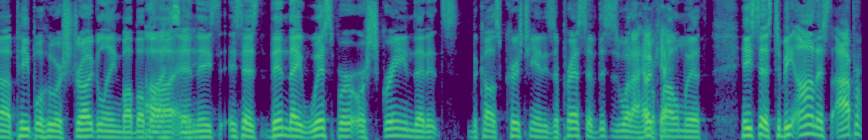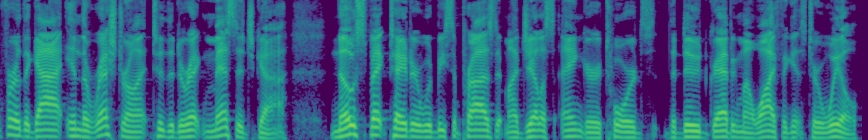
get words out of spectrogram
uh, people who are struggling, blah, blah, Oh, blah. see. and it says, then they whisper or scream that it's because Christianity is oppressive. This is what I have Okay. a problem with. He says, to be honest, I prefer the guy in the restaurant to the direct message guy. No spectator would be surprised at my jealous anger towards the dude grabbing my wife against her will.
